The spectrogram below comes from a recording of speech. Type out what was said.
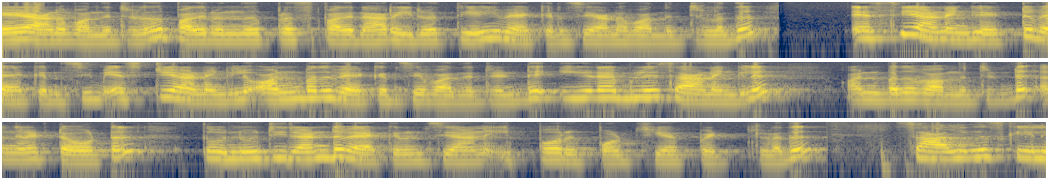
ഏഴാണ് വന്നിട്ടുള്ളത്. പതിനൊന്ന് പ്ലസ് പതിനാറ് ഇരുപത്തിയേഴ് വേക്കൻസിയാണ് വന്നിട്ടുള്ളത്. എസ് സി ആണെങ്കിൽ എട്ട് വേക്കൻസിയും എസ് ടി ആണെങ്കിൽ ഒൻപത് വേക്കൻസി വന്നിട്ടുണ്ട്. ഇ ഡബ്ല്യു എസ് ആണെങ്കിൽ ഒൻപത് വന്നിട്ടുണ്ട്. അങ്ങനെ ടോട്ടൽ തൊണ്ണൂറ്റി രണ്ട് വേക്കൻസിയാണ് ഇപ്പോൾ റിപ്പോർട്ട് ചെയ്യപ്പെട്ടിട്ടുള്ളത്. സാലറി സ്കെയിൽ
